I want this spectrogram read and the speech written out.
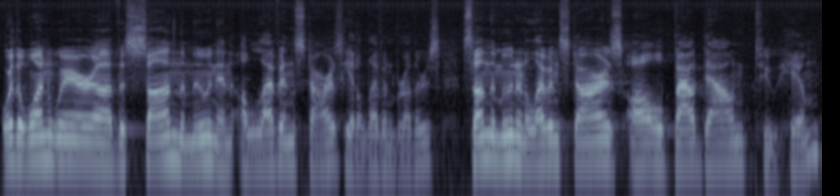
Or the one where uh, the sun, the moon, and 11 stars, he had 11 brothers, sun, the moon, and 11 stars all bowed down to him.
